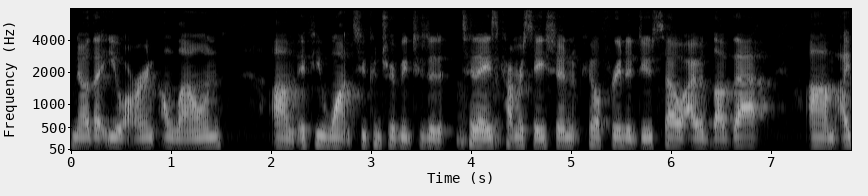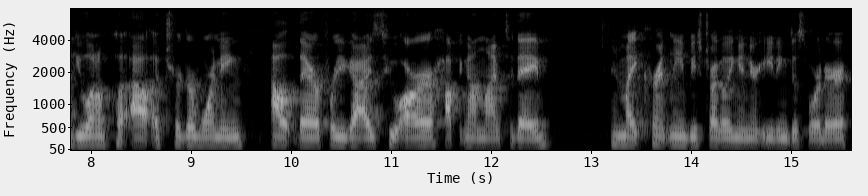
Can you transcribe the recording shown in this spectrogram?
know that you aren't alone. Um, if you want to contribute to today's conversation, feel free to do so. I would love that. Um, I do want to put out a trigger warning out there for you guys who are hopping on live today and might currently be struggling in your eating disorder.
